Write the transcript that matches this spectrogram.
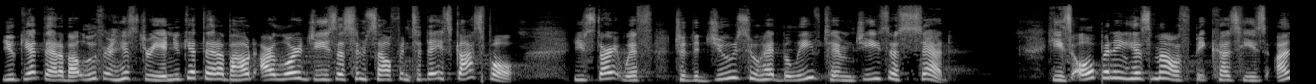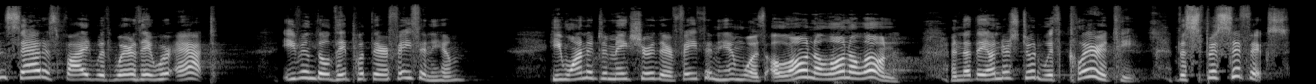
You get that about Lutheran history and you get that about our Lord Jesus himself in today's gospel. You start with, to the Jews who had believed him, Jesus said, He's opening his mouth because he's unsatisfied with where they were at, even though they put their faith in him. He wanted to make sure their faith in him was alone, alone, alone, and that they understood with clarity the specifics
